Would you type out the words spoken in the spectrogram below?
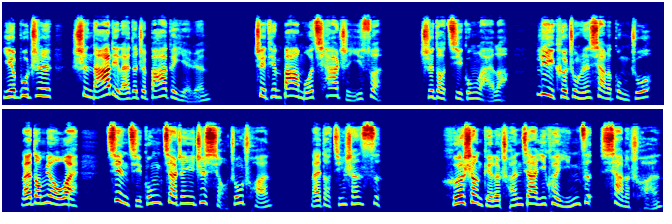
也不知是哪里来的这八个野人。这天八魔掐指一算，知道济公来了，立刻众人下了供桌，来到庙外，见济公驾着一只小舟船来到金山寺。和尚给了船家一块银子，下了船。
